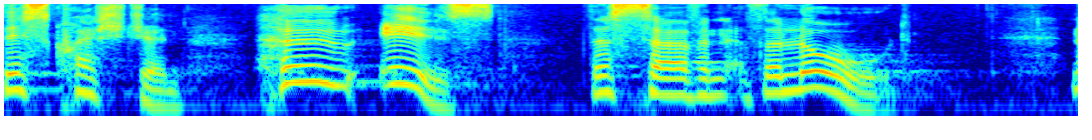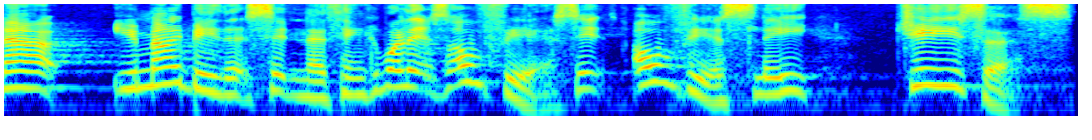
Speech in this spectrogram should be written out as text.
this question Who is the servant of the Lord? Now, you may be that sitting there thinking, well, it's obvious. It's obviously Jesus.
